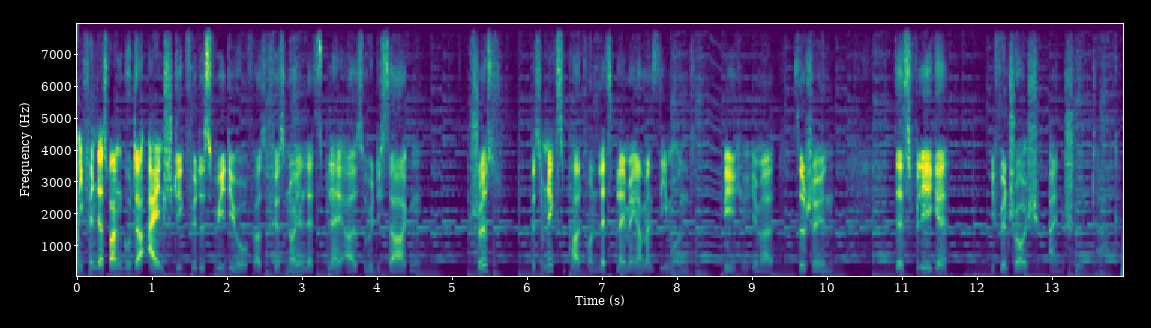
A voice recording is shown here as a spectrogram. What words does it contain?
ich finde, das war ein guter Einstieg für das Video, also fürs neue Let's Play. Also würde ich sagen, tschüss, bis zum nächsten Part von Let's Play Mega Man 7 und wie ich immer so schön das pflege, ich wünsche euch einen schönen Tag.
